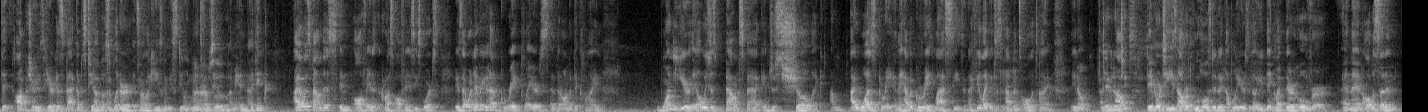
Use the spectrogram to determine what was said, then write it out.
the opportunity is here because his backup is Tiago mm-hmm. Splitter. It's not like he's going to be stealing minutes No, from absolutely. him. I mean, and I think I always found this in all fan- across all fantasy sports is that whenever you have great players and they're on a decline, one year they always just bounce back and just show like I'm I was great and they have a great last season. I feel like it just mm-hmm. happens all the time. You know, I- David Al- Ortiz. David Ortiz, Albert Pujols did it a couple of years ago. You'd think like they're over, and then all of a sudden,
